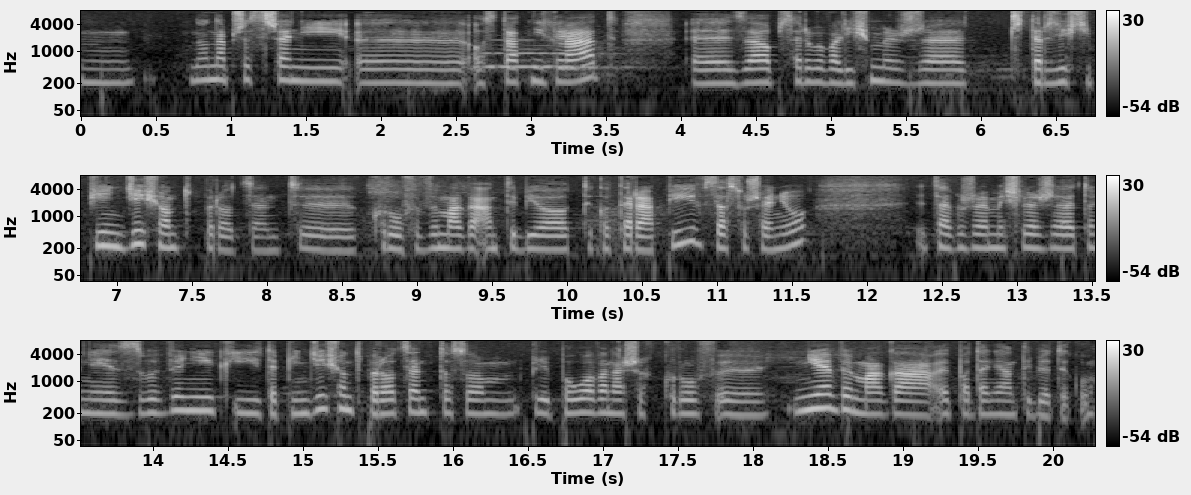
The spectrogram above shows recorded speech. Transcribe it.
Mm, no, na przestrzeni y, ostatnich lat y, zaobserwowaliśmy, że 40-50% krów wymaga antybiotykoterapii w zasuszeniu. Także myślę, że to nie jest zły wynik i te 50% to są połowa naszych krów nie wymaga podania antybiotyku.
